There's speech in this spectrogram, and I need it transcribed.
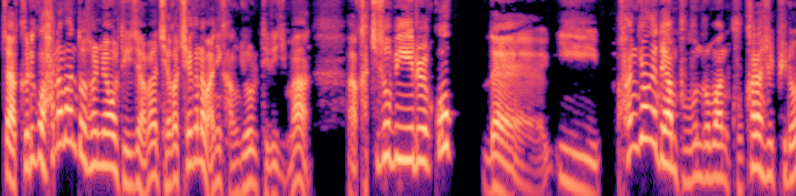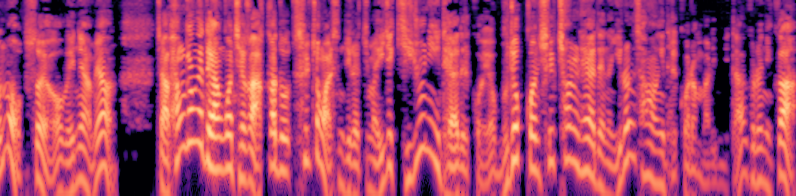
자, 그리고 하나만 더 설명을 드리자면 제가 최근에 많이 강조를 드리지만 아, 가치 소비를 꼭 네, 이 환경에 대한 부분으로만 국한하실 필요는 없어요. 왜냐하면 자, 환경에 대한 건 제가 아까도 슬쩍 말씀드렸지만 이제 기준이 돼야 될 거예요. 무조건 실천을 해야 되는 이런 상황이 될 거란 말입니다. 그러니까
